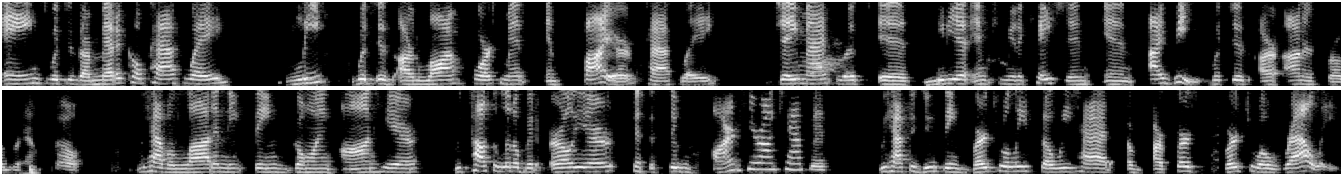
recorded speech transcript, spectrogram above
AIMS, which is our medical pathway, LEAPS, which is our law enforcement and fire pathway, JMAC, which is media and communication, and IB, which is our honors program. So we have a lot of neat things going on here. We talked a little bit earlier, since the students aren't here on campus, we have to do things virtually. So we had a, our first virtual rally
